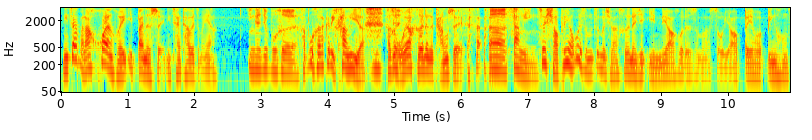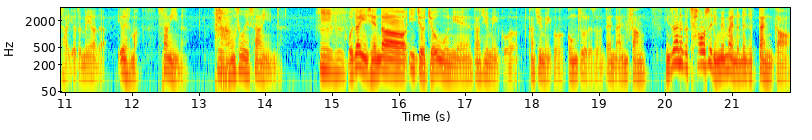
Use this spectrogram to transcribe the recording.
你再把它换回一般的水，你猜它会怎么样？应该就不喝了。他不喝，他跟你抗议了。他说我要喝那个糖水。呃，上瘾。所以小朋友为什么这么喜欢喝那些饮料或者什么手摇杯或冰红茶，有的没有的？因为什么？上瘾了，糖是会上瘾的。嗯嗯，我在以前到一九九五年刚去美国，刚去美国工作的时候，在南方，你知道那个超市里面卖的那个蛋糕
